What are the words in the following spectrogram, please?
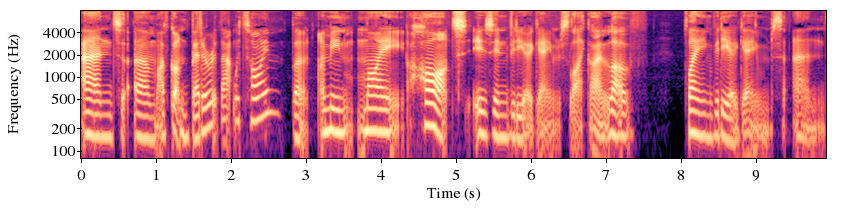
And um, I've gotten better at that with time. But I mean, my heart is in video games. Like, I love playing video games and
